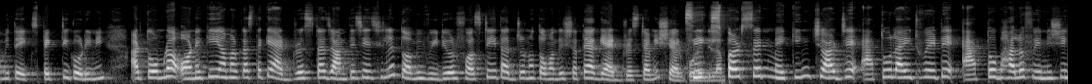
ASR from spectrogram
আমি তো এক্সপেক্টই করিনি। আর তোমরা অনেকেই আমার কাছ থেকে অ্যাড্রেসটা জানতে চেয়েছিলে তো আমি ভিডিওর ফার্স্টেই তার জন্য তোমাদের সাথে আগে অ্যাড্রেসটা আমি শেয়ার করে দিলাম। পার্সেন্ট মেকিং চার্জে এত লাইট ওয়েটে এত ভালো ফিনিশিং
